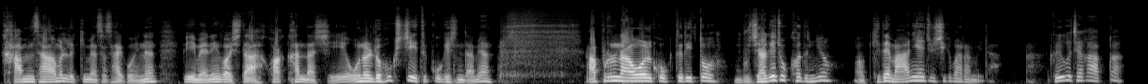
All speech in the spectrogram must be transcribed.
감사함을 느끼면서 살고 있는 비맨인 것이다. 곽한나 씨. 오늘도 혹시 듣고 계신다면 앞으로 나올 곡들이 또 무지하게 좋거든요. 어, 기대 많이 해주시기 바랍니다. 아, 그리고 제가 아까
